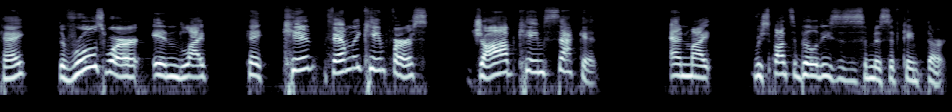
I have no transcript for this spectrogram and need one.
Okay? The rules were in life, okay, kid family came first, job came second, and my responsibilities as a submissive came third.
